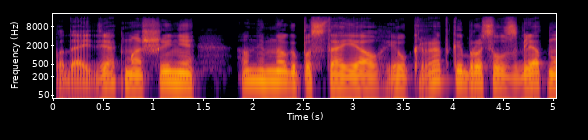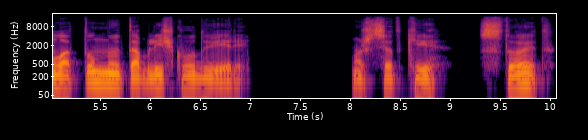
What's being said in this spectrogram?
Подойдя к машине, он немного постоял и украдкой бросил взгляд на латунную табличку у двери. Может, все таки стоит?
